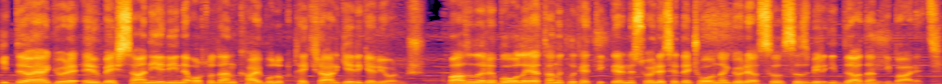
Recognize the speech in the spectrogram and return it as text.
İddiaya göre ev 5 saniyeliğine ortadan kaybolup tekrar geri geliyormuş. Bazıları bu olaya tanıklık ettiklerini söylese de çoğuna göre asılsız bir iddiadan ibaret.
